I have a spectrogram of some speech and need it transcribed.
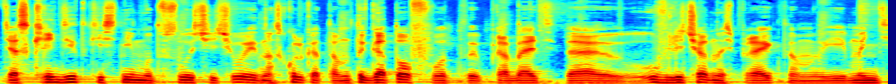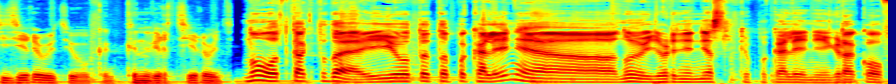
тебя с кредитки снимут в случае чего, и насколько там ты готов вот продать да, увлеченность проектом и монетизировать его, как конвертировать. Ну вот как-то да, и вот это поколение, ну вернее несколько поколений игроков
